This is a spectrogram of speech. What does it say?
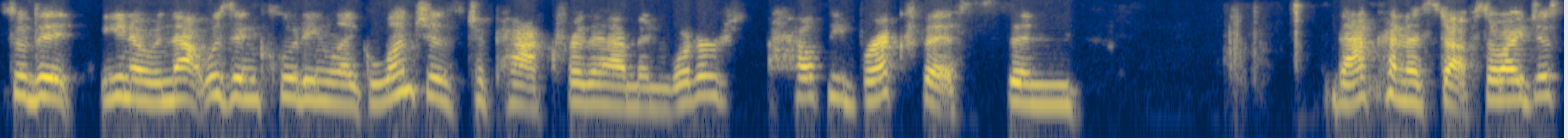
so that you know and that was including like lunches to pack for them and what are healthy breakfasts and that kind of stuff. So i just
